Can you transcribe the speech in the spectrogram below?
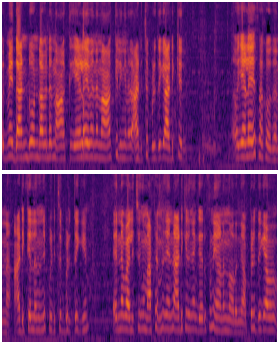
ഒരുമേ ദണ്ടുകൊണ്ട് അവന്റെ നാക്ക് ഇളയവനെ നാക്കിൽ ഇങ്ങനെ അടിച്ചപ്പോഴത്തേക്കും അടിക്കൽ ഇളയ സഹോദരനെ അടിക്കല്ലെന്ന് പറഞ്ഞ് പിടിച്ചപ്പോഴത്തേക്കും എന്നെ വലിച്ചിങ്ങ്. അപ്പം എന്നെ അടിക്കൽ ഞാൻ ഗർഭിണിയാണെന്ന് പറഞ്ഞു. അപ്പോഴത്തേക്കും അവൻ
